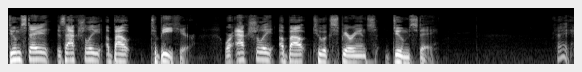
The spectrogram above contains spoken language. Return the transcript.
Doomsday is actually about to be here. We're actually about to experience doomsday. Okay.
